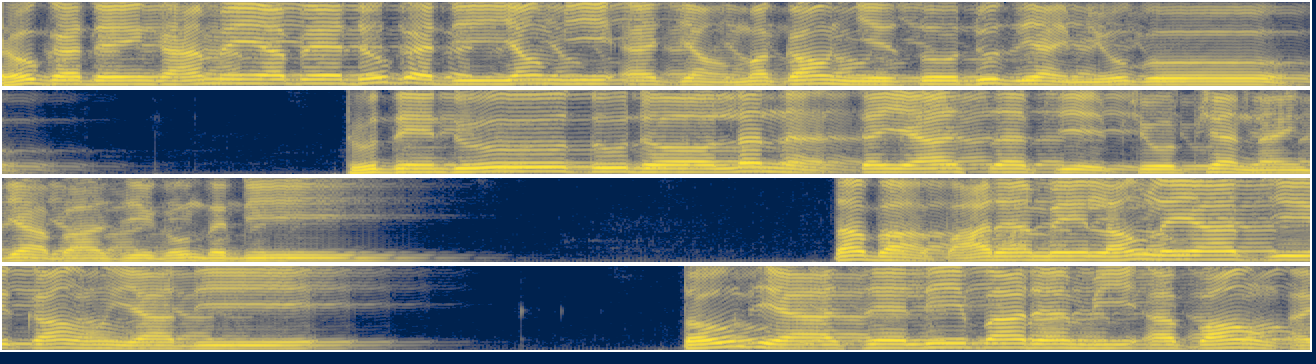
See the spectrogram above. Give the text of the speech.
ဒုက္ကတိင်္ဂမေယပေဒုက္ကတိရောက်မည်အကြောင်းမကောင်းညစ်ဆိုဒုစရိုက်မျိုးကိုဒုတင်ဒုသူတော်လက်နက်တရားစပ်ဖြင့်ဖြိုဖြတ်နိုင်ကြပါစေကုန်တည်းတပ္ပပါရမေလောင်းလျာဖြည့်ကောင်းရာသည်သုံးပြဆယ်လီပါရမီအပေါင်းအ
